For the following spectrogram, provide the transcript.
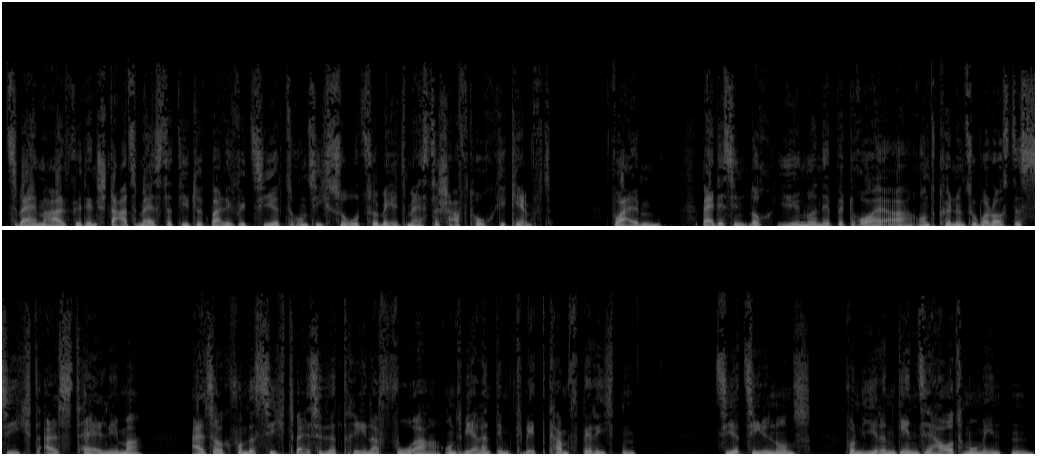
zweimal für den Staatsmeistertitel qualifiziert und sich so zur Weltmeisterschaft hochgekämpft. Vor allem, beide sind noch jüngere Betreuer und können sowohl aus der Sicht als Teilnehmer als auch von der Sichtweise der Trainer vor und während dem Wettkampf berichten. Sie erzählen uns von ihren Gänsehautmomenten,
